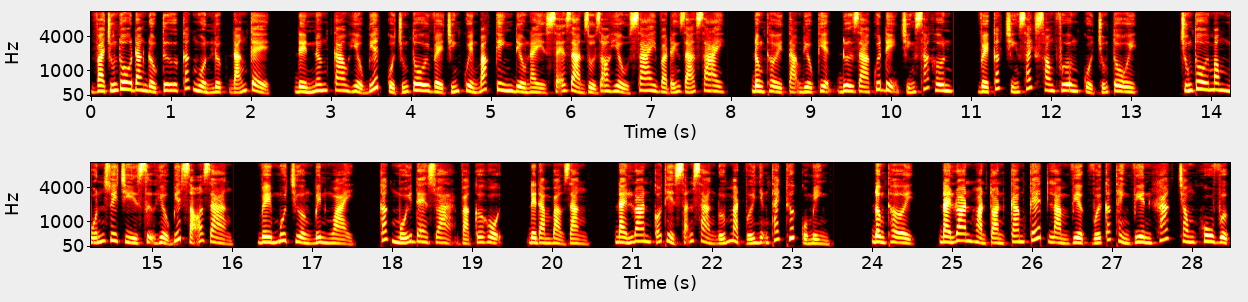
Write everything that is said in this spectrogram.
Và chúng tôi đang đầu tư các nguồn lực đáng kể để nâng cao hiểu biết của chúng tôi về chính quyền Bắc Kinh. Điều này sẽ giảm rủi ro hiểu sai và đánh giá sai, đồng thời tạo điều kiện đưa ra quyết định chính xác hơn về các chính sách song phương của chúng tôi. Chúng tôi mong muốn duy trì sự hiểu biết rõ ràng về môi trường bên ngoài, các mối đe dọa và cơ hội để đảm bảo rằng Đài Loan có thể sẵn sàng đối mặt với những thách thức của mình. Đồng thời, Đài Loan hoàn toàn cam kết làm việc với các thành viên khác trong khu vực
